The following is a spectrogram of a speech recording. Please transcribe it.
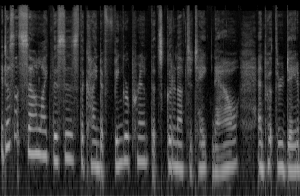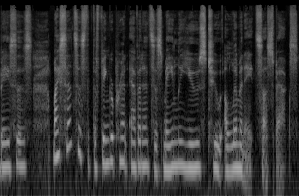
It doesn't sound like this is the kind of fingerprint that's good enough to take now and put through databases. My sense is that the fingerprint evidence is mainly used to eliminate suspects.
